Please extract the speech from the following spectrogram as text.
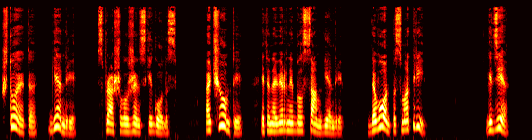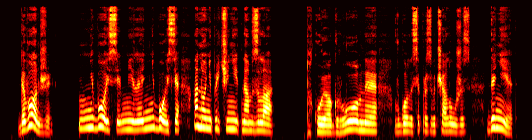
«Что это, Генри?» — спрашивал женский голос. «О чем ты?» Это, наверное, был сам Генри. «Да вон, посмотри!» «Где?» «Да вон же!» «Не бойся, милая, не бойся, оно не причинит нам зла». «Такое огромное!» — в голосе прозвучал ужас. «Да нет,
